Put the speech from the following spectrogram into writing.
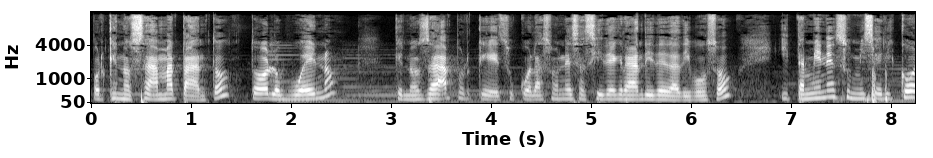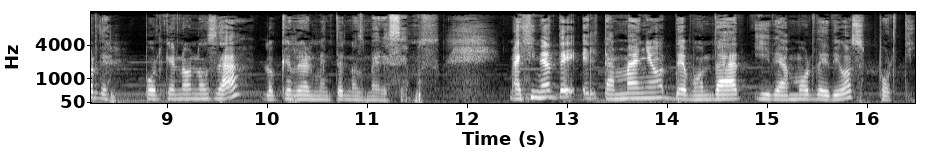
porque nos ama tanto, todo lo bueno, que nos da porque su corazón es así de grande y de dadivoso, y también en su misericordia, porque no nos da lo que realmente nos merecemos. Imagínate el tamaño de bondad y de amor de Dios por ti.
